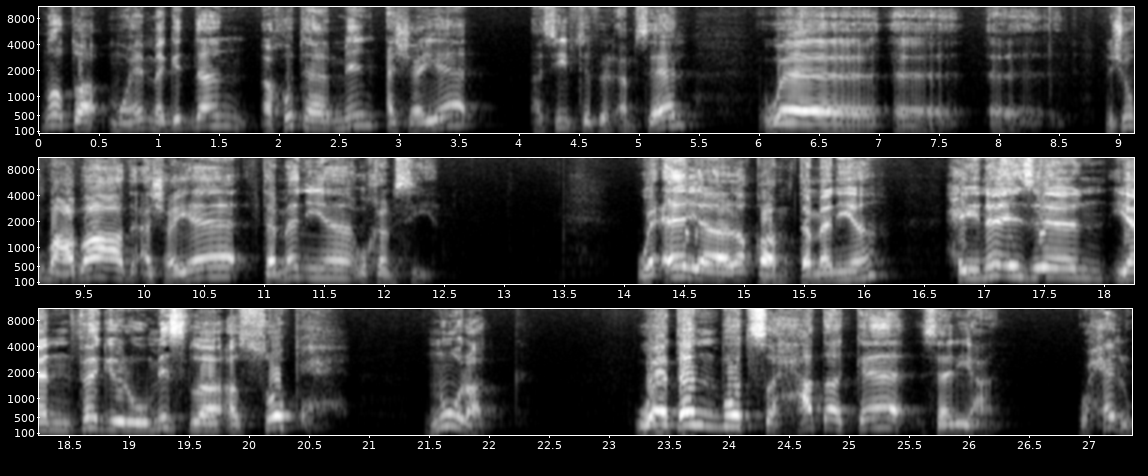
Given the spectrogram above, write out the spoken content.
نقطة مهمة جدا أخدها من أشعياء هسيب سفر الأمثال و آه، نشوف مع بعض أشعياء 58 وآية رقم 8 حينئذ ينفجر مثل الصبح نورك. وتنبت صحتك سريعا. وحلو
